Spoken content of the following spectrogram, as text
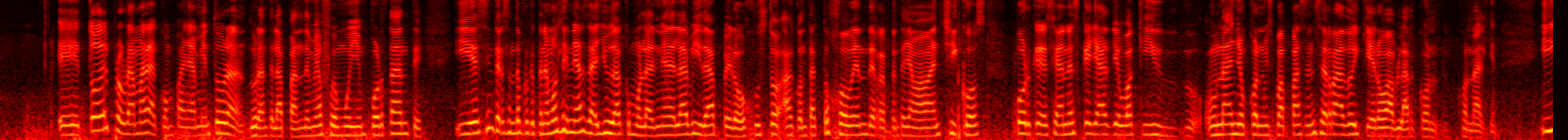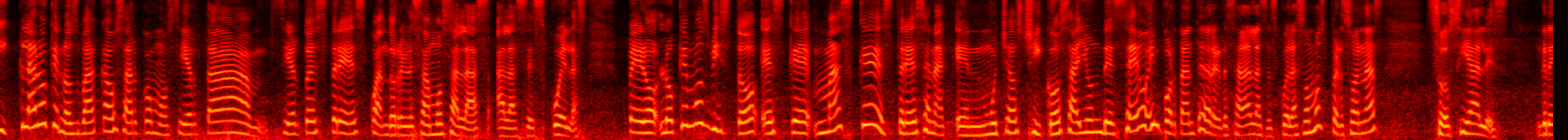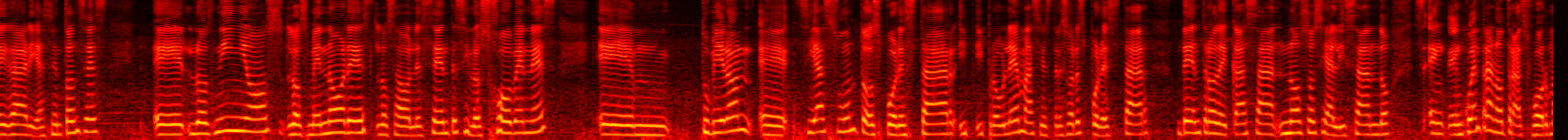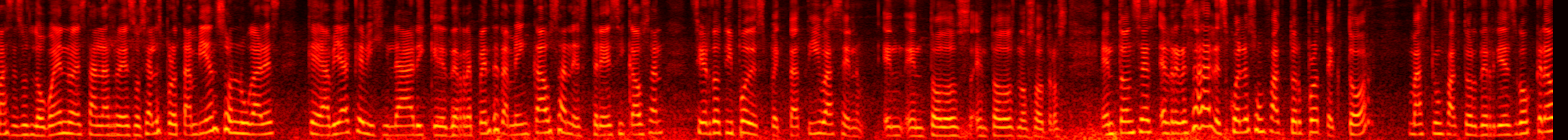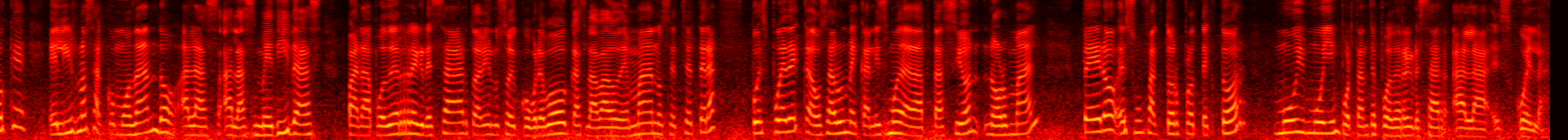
Eh, todo el programa de acompañamiento durante, la pandemia fue muy importante y es interesante porque tenemos líneas de ayuda como la línea de la vida, pero justo a contacto joven de repente llamaban chicos porque decían es que ya llevo aquí un año con mis papás encerrado y quiero hablar con, con alguien. Y claro que nos va a causar como cierta, cierto estrés cuando regresamos a las, a las escuelas. Pero lo que hemos visto es que más que estrés en, en muchos chicos, hay un deseo importante de regresar a las escuelas. Somos personas sociales, gregarias. Entonces, eh, los niños, los menores, los adolescentes y los jóvenes eh, tuvieron eh, sí asuntos por estar y, problemas y estresores por estar dentro de casa, no socializando. encuentran otras formas, eso es lo bueno, están las redes sociales, pero también son lugares que había que vigilar y que de repente también causan estrés y causan cierto tipo de expectativas en, en todos, en todos nosotros. Entonces, el regresar a la escuela es un factor protector más que un factor de riesgo. Creo que el irnos acomodando a las, a las medidas para poder regresar, todavía el uso de cubrebocas, lavado de manos, etcétera, pues puede causar un mecanismo de adaptación normal, pero es un factor protector muy, muy importante poder regresar a la escuela.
